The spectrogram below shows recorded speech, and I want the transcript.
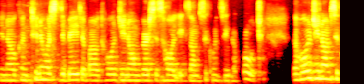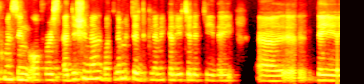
you know, continuous debate about whole genome versus whole exome sequencing approach. The whole genome sequencing offers additional but limited clinical utility. They, they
